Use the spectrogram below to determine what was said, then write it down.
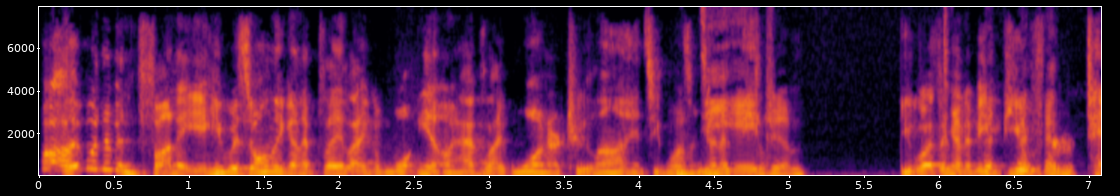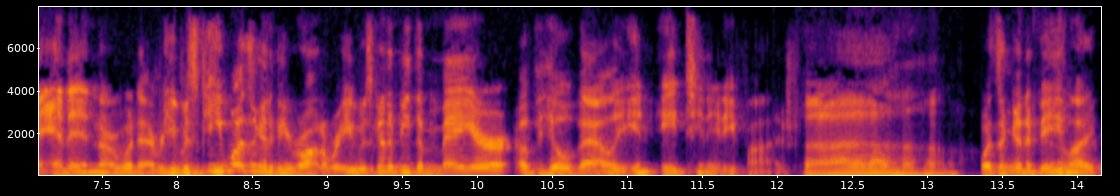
well, it would have been funny. He was only going to play like one, you know, have like one or two lines. He wasn't going to be De-age him. He wasn't going to be Buford Tannen or whatever. He was. He wasn't going to be Ronald. Reagan. He was going to be the mayor of Hill Valley in 1885. Ah. Wasn't going to be like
